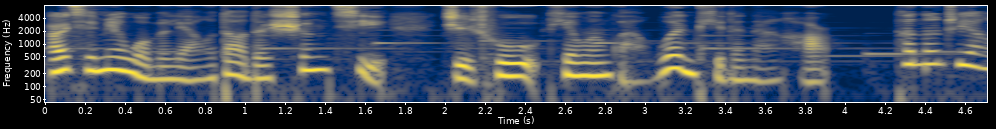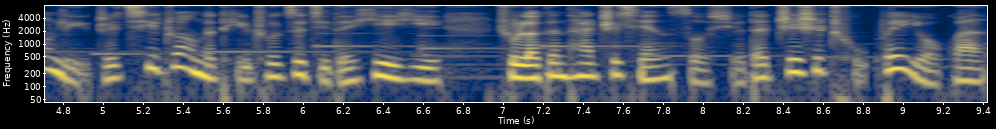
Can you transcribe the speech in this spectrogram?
而前面我们聊到的生气指出天文馆问题的男孩，他能这样理直气壮地提出自己的异议，除了跟他之前所学的知识储备有关，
